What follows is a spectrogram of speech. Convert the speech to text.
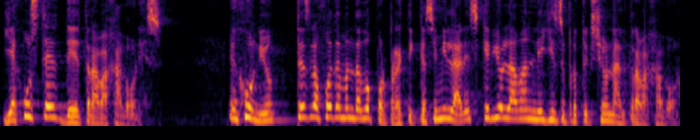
y ajuste de trabajadores. En junio, Tesla fue demandado por prácticas similares que violaban leyes de protección al trabajador.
